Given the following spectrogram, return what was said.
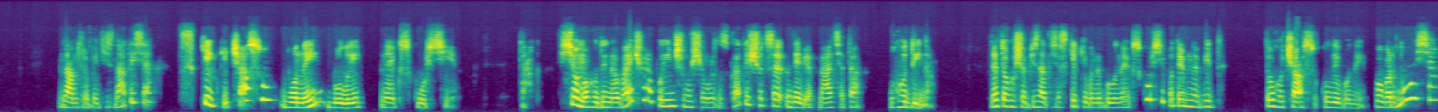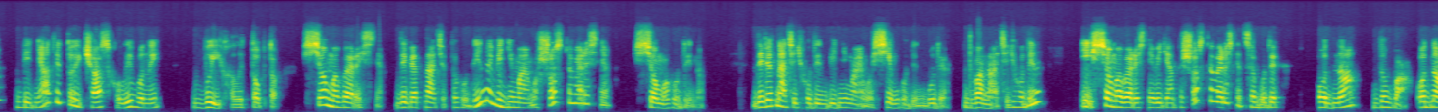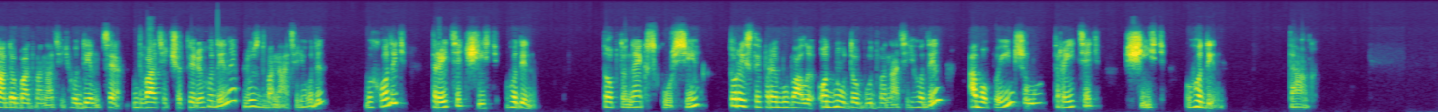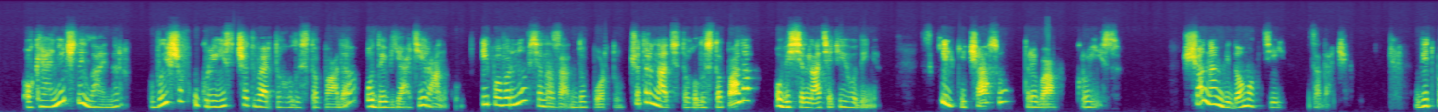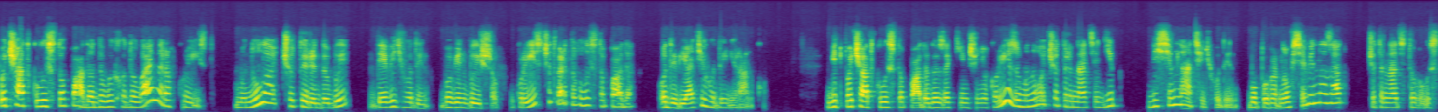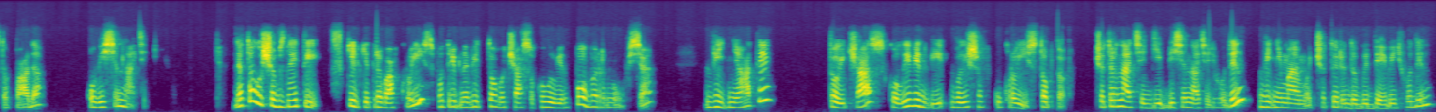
Нам треба дізнатися, скільки часу вони були на екскурсії. Так, 7 година вечора, по-іншому ще можна сказати, що це 19 година. Для того, щоб дізнатися, скільки вони були на екскурсії, потрібно від того часу, коли вони повернулися, відняти той час, коли вони виїхали. Тобто 7 вересня 19 година віднімаємо 6 вересня 7 година. 19 годин віднімаємо 7 годин, буде 12 годин. І 7 вересня відняти 6 вересня це буде одна доба. Одна доба 12 годин це 24 години плюс 12 годин виходить 36 годин. Тобто на екскурсії туристи перебували одну добу 12 годин або по-іншому 36 годин. Так. Океанічний лайнер вийшов у круїз 4 листопада о 9 ранку і повернувся назад до порту 14 листопада о 18 годині. Скільки часу тривав круїз? Що нам відомо в цій задачі? Від початку листопада до виходу лайнера в круїз минуло 4 доби 9 годин, бо він вийшов у круїз 4 листопада о 9 годині ранку. Від початку листопада до закінчення круїзу минуло 14 діб 18 годин, бо повернувся він назад 14 листопада о 18. Для того, щоб знайти, скільки тривав круїз, потрібно від того часу, коли він повернувся, відняти той час, коли він вийшов у круїз. Тобто 14 діб 18 годин, віднімаємо 4 доби 9 годин,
